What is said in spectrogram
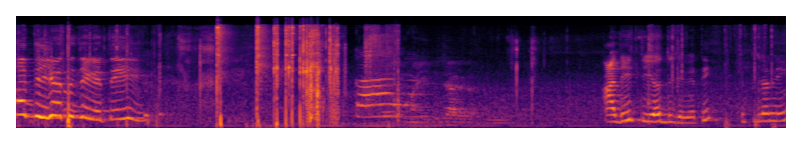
అది ఇయ్యొద్దు జగతి మైక్ జాగ్రత్త అది తీయొద్దు జగతి. ఇట్లని.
